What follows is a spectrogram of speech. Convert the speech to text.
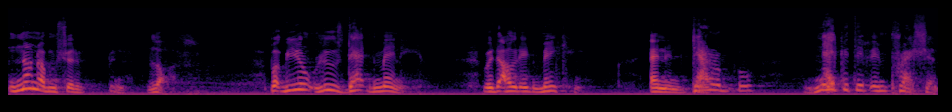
None of them should have been lost. But you don't lose that many without it making an indelible negative impression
